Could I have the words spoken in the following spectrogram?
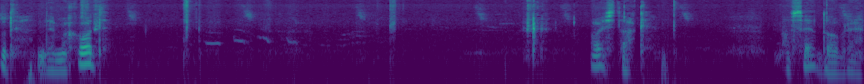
Тут димоход. Ось так. На все добре.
